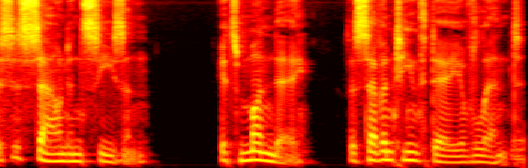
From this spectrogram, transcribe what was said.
This is Sound and Season. It's Monday, the 17th day of Lent.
